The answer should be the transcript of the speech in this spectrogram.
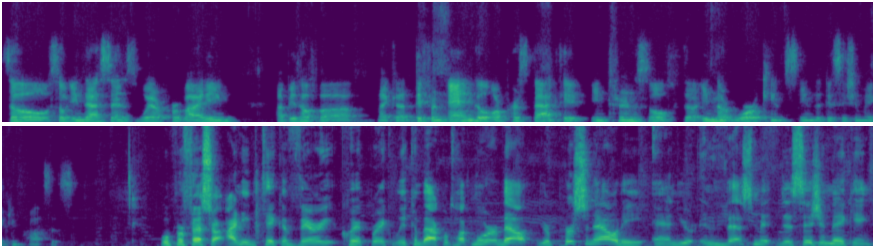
So, so in that sense, we're providing a bit of a like a different angle or perspective in terms of the inner workings in the decision-making process. Well, Professor, I need to take a very quick break. When we come back, we'll talk more about your personality and your investment decision making.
